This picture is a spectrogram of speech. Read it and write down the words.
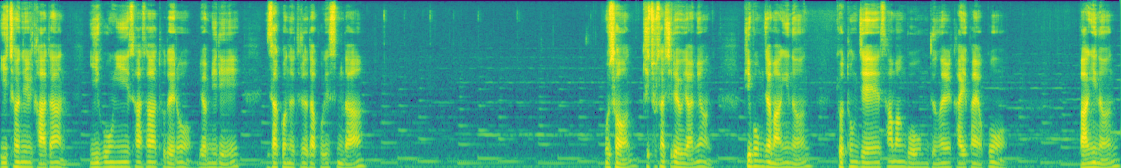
2001 가단 20244 토대로 면밀히 이 사건을 들여다보겠습니다. 우선 기초사실에 의하면 피보험자 망인은 교통재해 사망보험 등을 가입하였고 망인은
